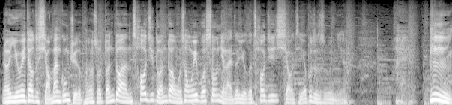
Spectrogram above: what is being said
然后一位叫做小曼公举的朋友说：“短短超级短短，我上微博搜你来着，有个超级小杰，不知是不是你？”哎，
